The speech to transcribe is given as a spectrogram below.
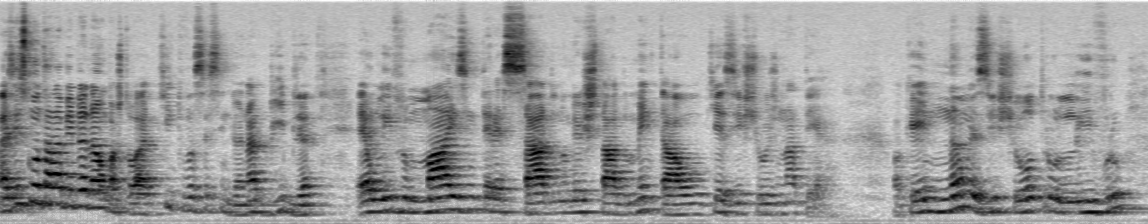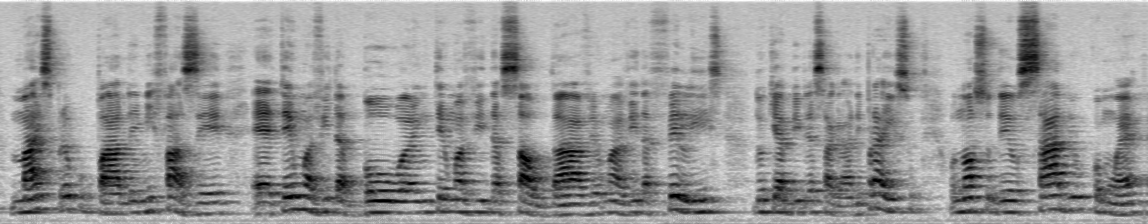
Mas isso não está na Bíblia não, pastor. Aqui que você se engana. A Bíblia é o livro mais interessado no meu estado mental que existe hoje na Terra. Ok? Não existe outro livro mais preocupado em me fazer é, ter uma vida boa, em ter uma vida saudável, uma vida feliz do que a Bíblia Sagrada. E para isso, o nosso Deus, sábio como é,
